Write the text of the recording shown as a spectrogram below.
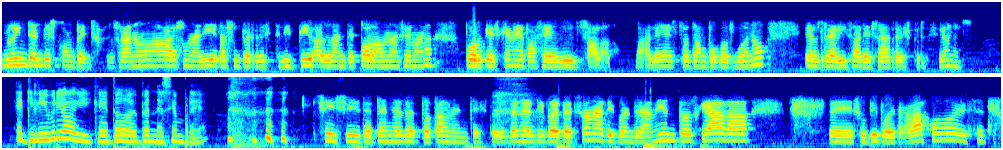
no intentes compensar, o sea, no hagas una dieta súper restrictiva durante toda una semana porque es que me pasé el sábado, ¿vale? Esto tampoco es bueno el realizar esas restricciones. Equilibrio y que todo depende siempre, ¿eh? Sí, sí, depende de, totalmente. Depende del tipo de persona, tipo de entrenamientos que haga, de su tipo de trabajo, etcétera.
